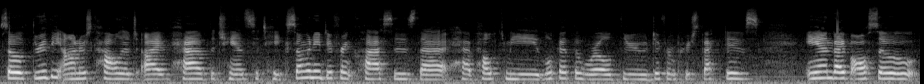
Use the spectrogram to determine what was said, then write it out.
So through the Honors College, I've had the chance to take so many different classes that have helped me look at the world through different perspectives. And I've also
